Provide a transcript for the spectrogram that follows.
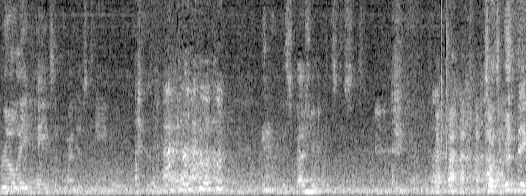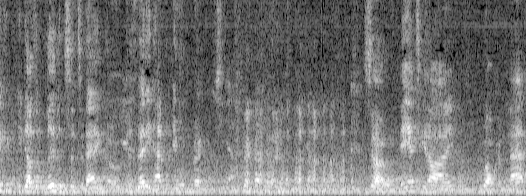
really hates it when his team loses. Especially when it's to Cincinnati. So it's a good thing he doesn't live in Cincinnati, though, because then he'd have to deal with the Bengals. so Nancy and I welcome Matt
